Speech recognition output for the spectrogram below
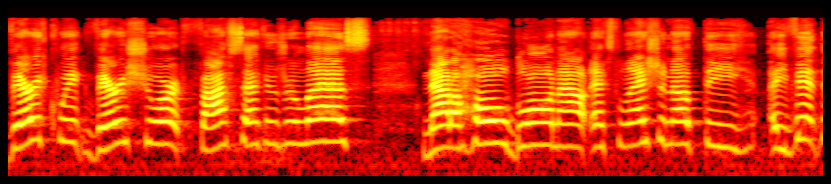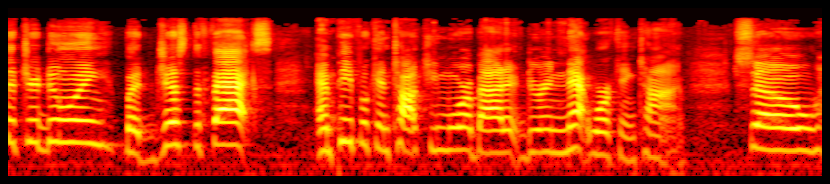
very quick, very short, five seconds or less. Not a whole blown out explanation of the event that you're doing, but just the facts, and people can talk to you more about it during networking time. So,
